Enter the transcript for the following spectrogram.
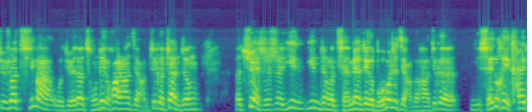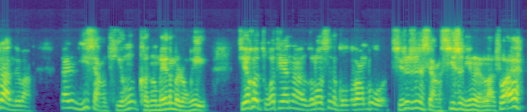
就是说，起码我觉得从这个话上讲，这个战争，呃，确实是印印证了前面这个伯伯是讲的哈，这个你谁都可以开战，对吧？但是你想停，可能没那么容易。结合昨天呢，俄罗斯的国防部其实是想息事宁人了，说，哎，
